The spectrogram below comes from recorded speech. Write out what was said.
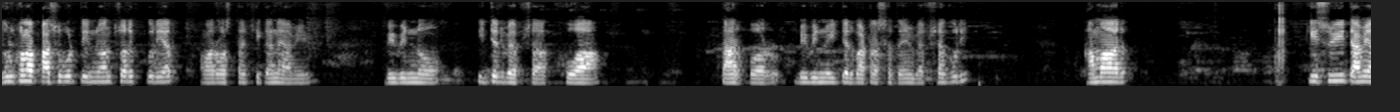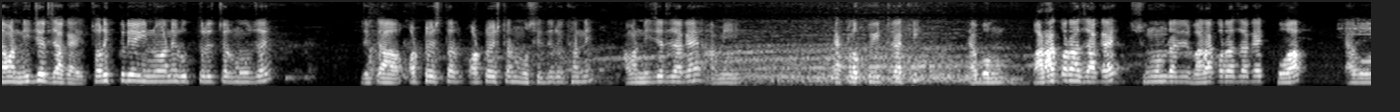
দুলখোলার পার্শ্ববর্তী ইউনিয়ন চরক আমার অস্থায়ী ঠিকানায় আমি বিভিন্ন ইটের ব্যবসা, খোয়া, তারপর বিভিন্ন ইটের বাটার সাথে আমি ব্যবসা করি। আমার কিছু ইট আমি আমার নিজের জায়গায়, চরিককুরিয়া ইউনিয়নের উত্তরেশ্বর মৌজায়, যেটা অটো স্টার অটো স্টার মসজিদের ওইখানে, আমার নিজের জায়গায় আমি এক লক্ষ ইট রাখি এবং ভাড়া করা জায়গায় সুমনরারির ভাড়া করা জায়গায় খোয়া এবং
